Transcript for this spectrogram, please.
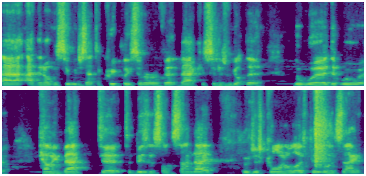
Uh, and then obviously we just had to quickly sort of revert back as soon as we got the, the word that we were coming back to, to business on Sunday. We were just calling all those people and saying,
